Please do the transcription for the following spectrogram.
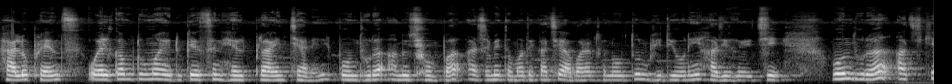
Hello friends welcome to my education helpline channel বন্ধুরা, আমি ঝম্পা আজ আমি তোমাদের কাছে আবার একটা নতুন ভিডিও নিয়ে হাজির হয়েছি। বন্ধুরা, আজকে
